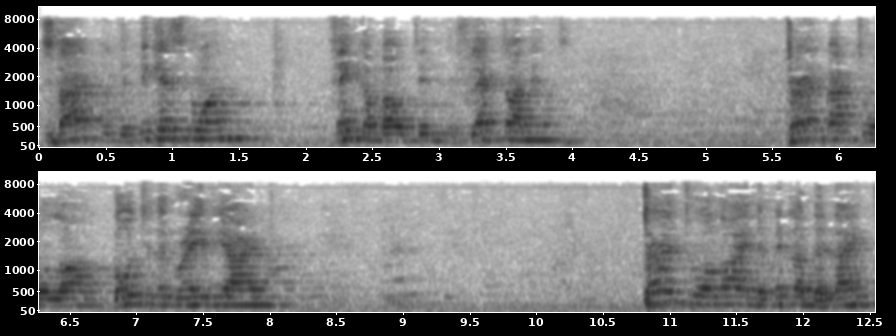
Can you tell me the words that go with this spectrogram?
Start with the biggest one, Think about it, reflect on it, turn back to Allah, go to the graveyard, turn to Allah in the middle of the night,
